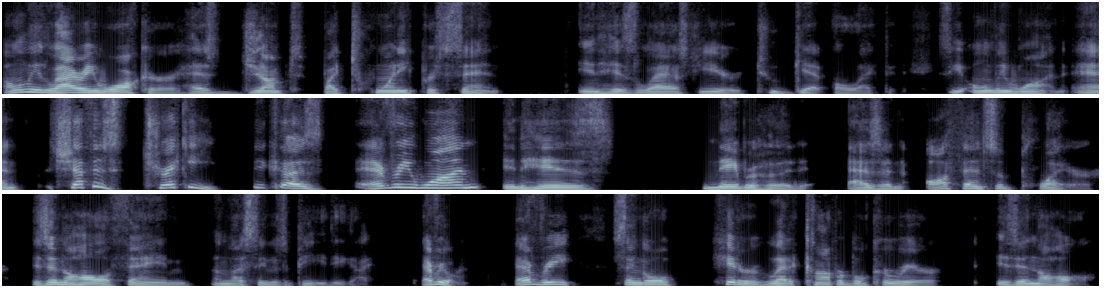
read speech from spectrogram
only Larry Walker has jumped by 20% in his last year to get elected. He's the only one. And Sheff is tricky because everyone in his neighborhood as an offensive player is in the Hall of Fame unless he was a PED guy. Everyone, every single hitter who had a comparable career is in the Hall.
